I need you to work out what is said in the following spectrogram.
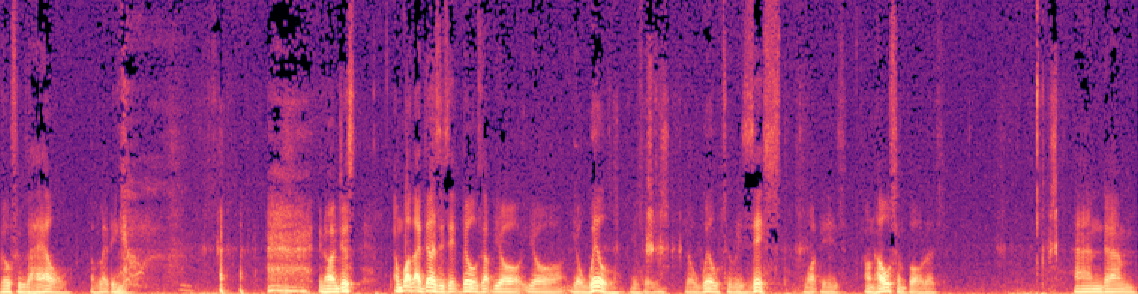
Go through the hell of letting go. you know, and just, and what that does is it builds up your, your, your will, you see, your will to resist what is unwholesome for us. And um,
